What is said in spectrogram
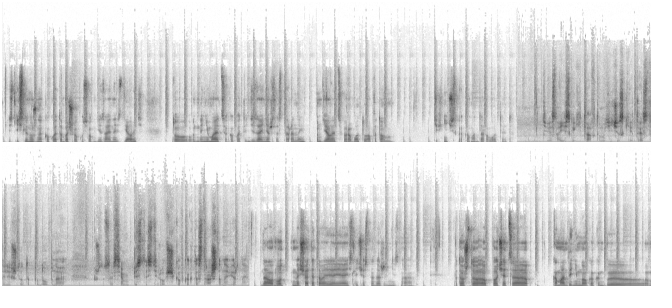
То есть, если нужно какой-то большой кусок дизайна сделать, то нанимается какой-то дизайнер со стороны, он делает свою работу, а потом техническая команда работает. Интересно, а есть какие-то автоматические тесты или что-то подобное, что совсем без тестировщиков как-то страшно, наверное? Да, вот насчет этого я, я, если честно, даже не знаю. Потому что, получается, команды немного как бы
